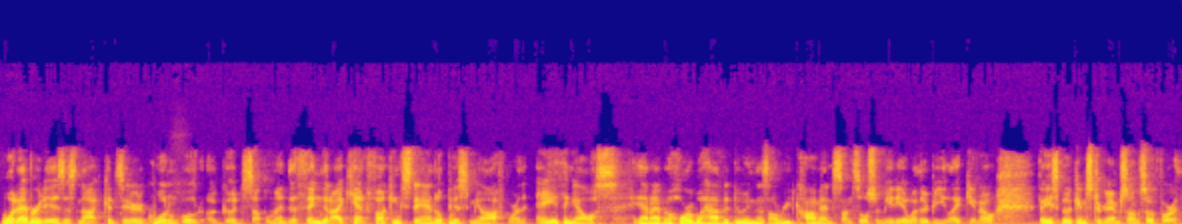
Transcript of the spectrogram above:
whatever it is, it's not considered quote unquote a good supplement. The thing that I can't fucking stand, will piss me off more than anything else. And I have a horrible habit of doing this. I'll read comments on social media, whether it be like, you know, Facebook, Instagram, so on and so forth.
